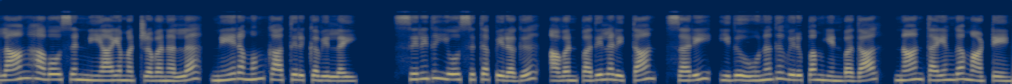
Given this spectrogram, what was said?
லாங் ஹவோசன் நியாயமற்றவனல்ல நேரமும் காத்திருக்கவில்லை. சிறிது யோசித்த பிறகு அவன் பதிலளித்தான் சரி இது உனது விருப்பம் என்பதால் நான் தயங்க மாட்டேன்.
